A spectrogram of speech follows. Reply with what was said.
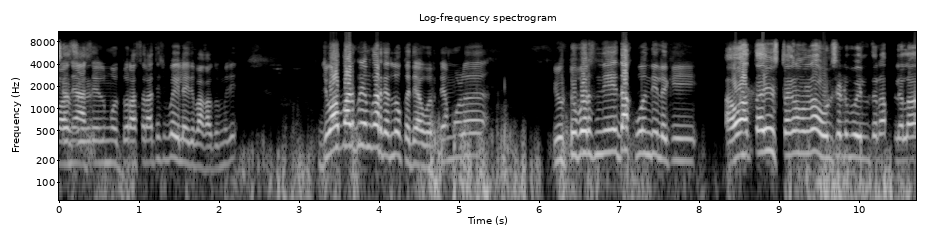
असेल मथुर असेल अतिशय बैल आहे तुम्ही म्हणजे जीवापाड प्रेम करतात लोक त्यावर. त्यामुळं युट्यूबर्सनी दाखवून दिलं की अहो आता इंस्टाग्रामला राहुल शेठ बैल तर आपल्याला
